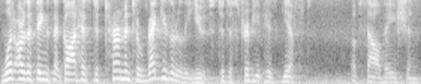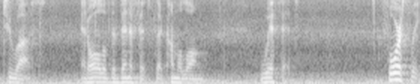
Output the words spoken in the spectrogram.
what are the things that God has determined to regularly use to distribute his gift of salvation to us and all of the benefits that come along with it? Fourthly,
